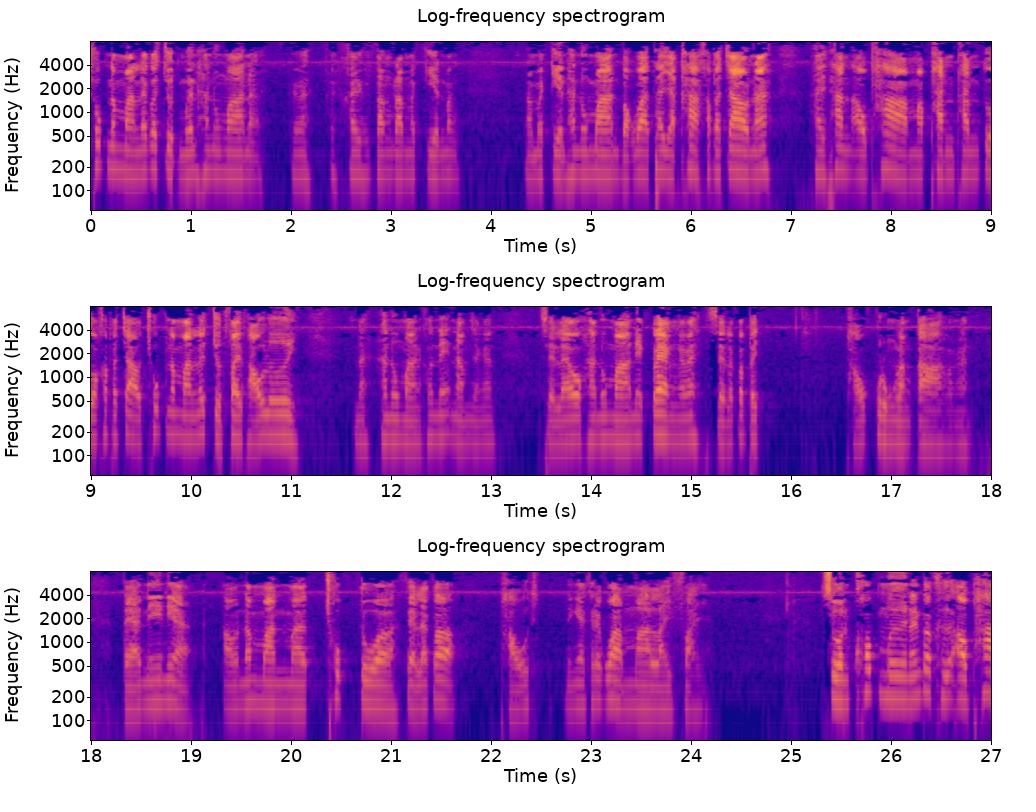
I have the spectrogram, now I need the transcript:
ชุบน้ำมันแล้วก็จุดเหมือนฮนุมานอะใช่ไหมใครฟังรามเกียรติบ้างรามเกียรติฮนุมานบอกว่าถ้าอยากฆ่าข้าพเจ้านะ ให้ท่านเอาผ้ามาพันพันตัวข้าพเจ้า ชุบน้ำมันแล้วจุดไฟเผาเลยนะฮนุมานเขาแนะนำอย่างนั้น เสร็จแล้วฮนุมานเนี่ยแกล้งใช่ไหมเสร็จแล้วก็ไปเผากรุงลังกาเหมือนกันแต่อันนี้เนี่ย เอาน้ำมันมาชุบตัวเสร็จแล้วก็เผาอย่างเงี้ยเรียกว่ามาลายไฟ ส่วนคบมือนั้นก็คือเอาผ้า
